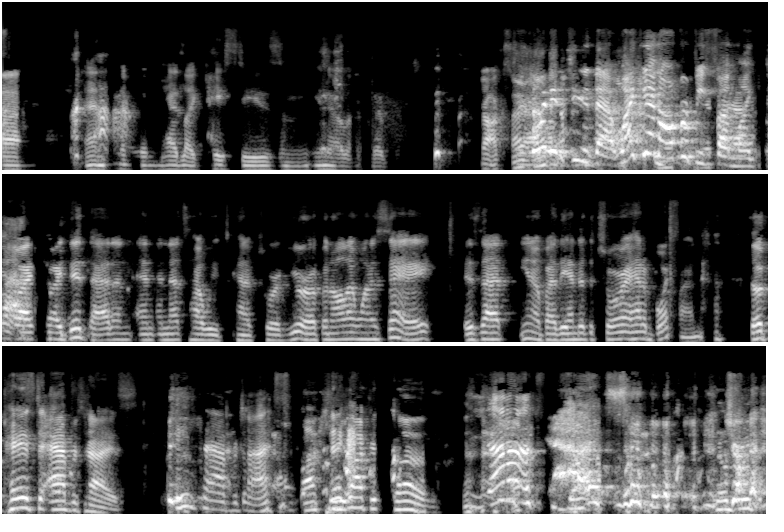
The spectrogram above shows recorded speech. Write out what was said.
uh, and you know, we had like pasties and you know like the I- want to do that. Why can't opera be fun like So that? I, so I did that, and, and and that's how we kind of toured Europe. And all I want to say is that you know by the end of the tour, I had a boyfriend. so it pays to advertise. Pays to advertise. Take off your clothes. Yes. Yes. Try-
